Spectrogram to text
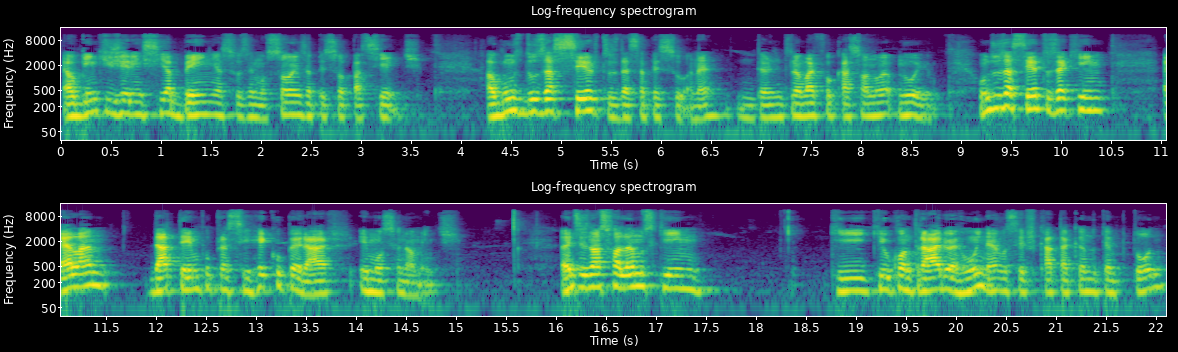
é alguém que gerencia bem as suas emoções, a pessoa paciente? Alguns dos acertos dessa pessoa, né? Então a gente não vai focar só no, no. Um dos acertos é que ela dá tempo para se recuperar emocionalmente. Antes nós falamos que que, que o contrário é ruim, né? Você ficar atacando o tempo todo.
